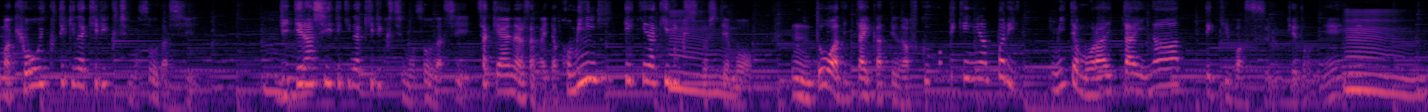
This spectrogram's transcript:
まあ、教育的な切り口もそうだしリテラシー的な切り口もそうだしさっきアイナルさんが言ったコミュニティ的な切り口としても、うん、どうありたいかっていうのは複合的にやっぱり見てもらいたいなって気はするけどね。うん。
